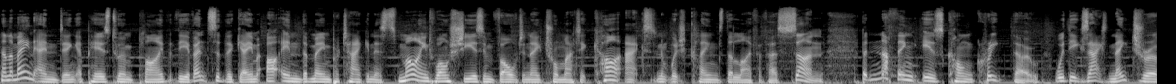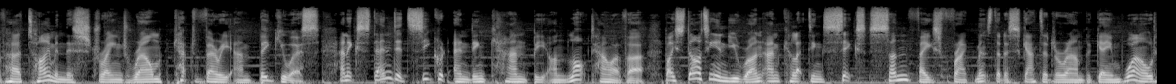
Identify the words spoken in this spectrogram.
Now, the main ending appears to imply that the events of the game are in the main protagonist's mind while she is involved in a traumatic car accident which claims the life of her son. But nothing is concrete though, with the exact nature of her time in this strange realm kept very ambiguous. An extended secret ending can be unlocked, however, by starting a new run and collecting six Sunface fragments that are scattered around the game world,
